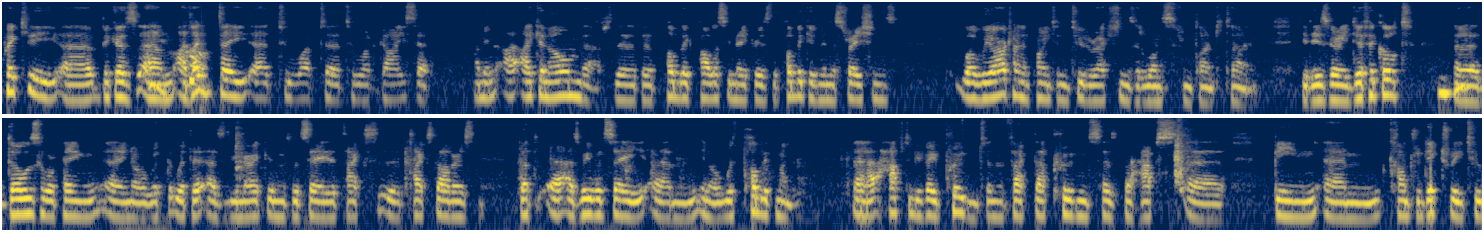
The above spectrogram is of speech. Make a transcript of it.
Quickly, uh, because um, I'd like to say uh, to what uh, to what Guy said. I mean, I, I, can own that the the public policymakers, the public administrations. Well, we are trying to point in two directions at once from time to time. It is very difficult. Mm -hmm. those who are paying, uh, you know, with with the, as the Americans would say, the tax uh, tax dollars but uh, as we would say, um, you know, with public money, uh, have to be very prudent. And in fact, that prudence has perhaps uh, been um, contradictory to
